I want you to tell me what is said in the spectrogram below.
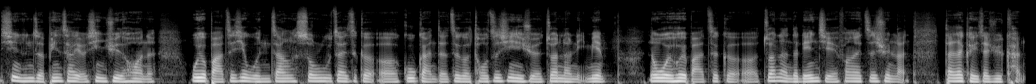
幸存者偏差有兴趣的话呢，我有把这些文章收录在这个呃骨感的这个投资心理学专栏里面，那我也会把这个呃专栏的链接放在资讯栏，大家可以再去看。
